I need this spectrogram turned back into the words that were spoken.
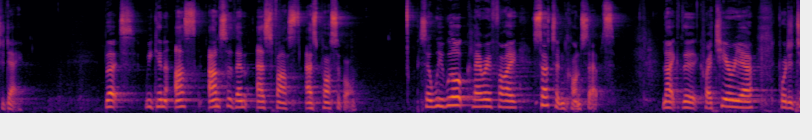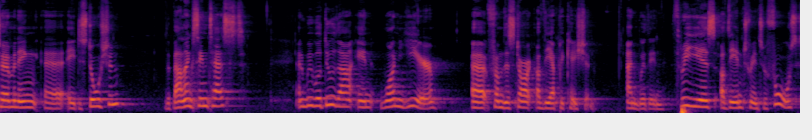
today but we can ask, answer them as fast as possible. So we will clarify certain concepts, like the criteria for determining uh, a distortion, the balancing test, and we will do that in one year uh, from the start of the application. And within three years of the entry into force,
